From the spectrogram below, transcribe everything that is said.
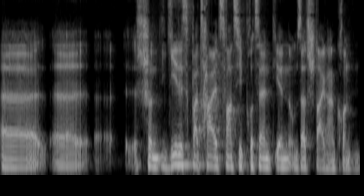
äh, äh, schon jedes Quartal 20 Prozent ihren Umsatz steigern konnten.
